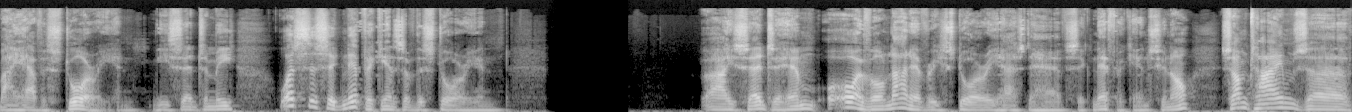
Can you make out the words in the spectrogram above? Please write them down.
I have a story. And he said to me, What's the significance of the story? And I said to him, Orville, not every story has to have significance, you know? Sometimes, uh,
